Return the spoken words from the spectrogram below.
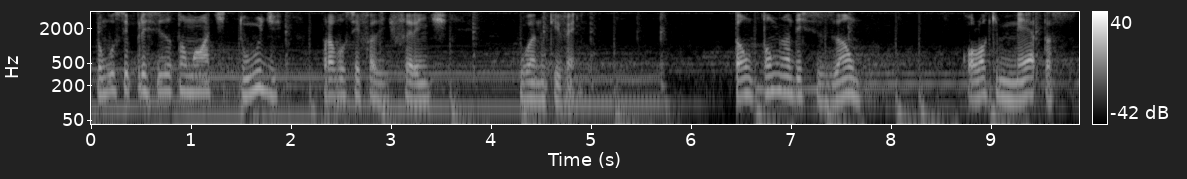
Então você precisa tomar uma atitude para você fazer diferente o ano que vem. Então tome uma decisão, coloque metas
